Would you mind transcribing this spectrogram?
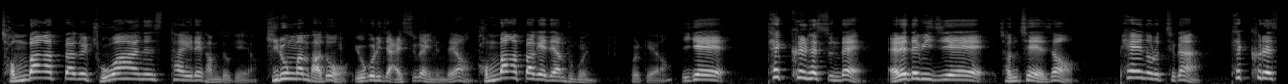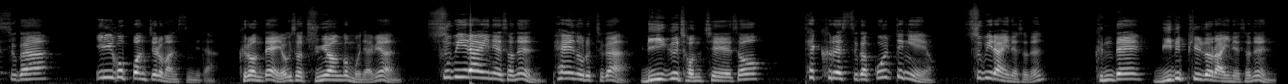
전방 압박을 좋아하는 스타일의 감독이에요. 기록만 봐도 요걸 이제 알 수가 있는데요. 전방 압박에 대한 부분 볼게요. 이게 태클 횟수인데 에레데비지의 전체에서 페에노르트가 태클 횟수가 7번째로 많습니다. 그런데 여기서 중요한 건 뭐냐면 수비 라인에서는 페에노르트가 리그 전체에서 태클 횟수가 꼴등이에요. 수비 라인에서는. 근데 미드필더 라인에서는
